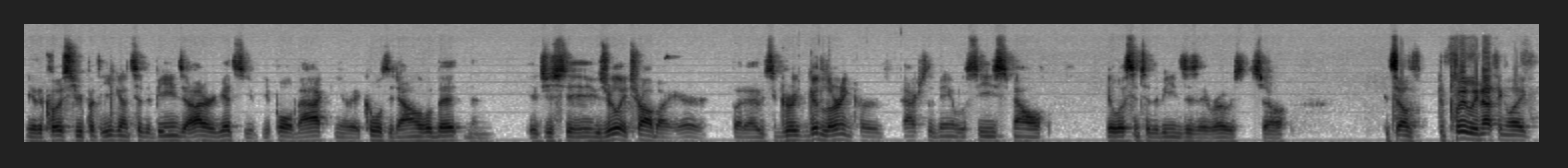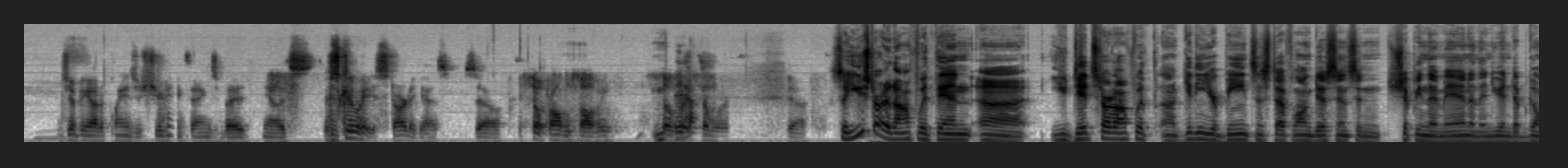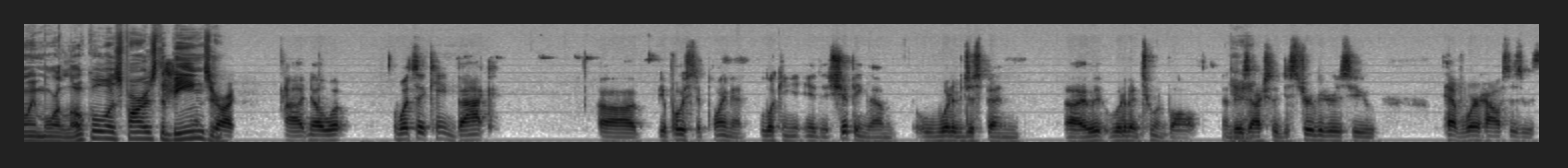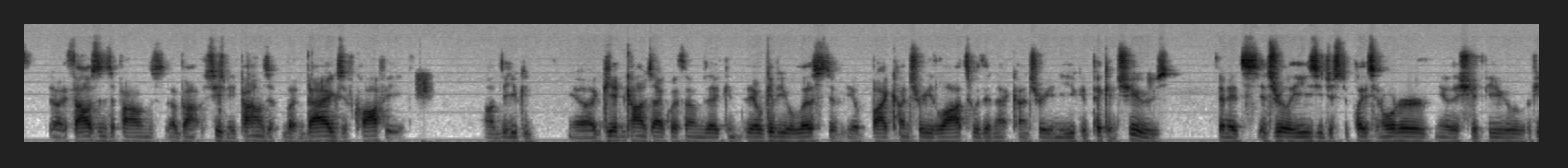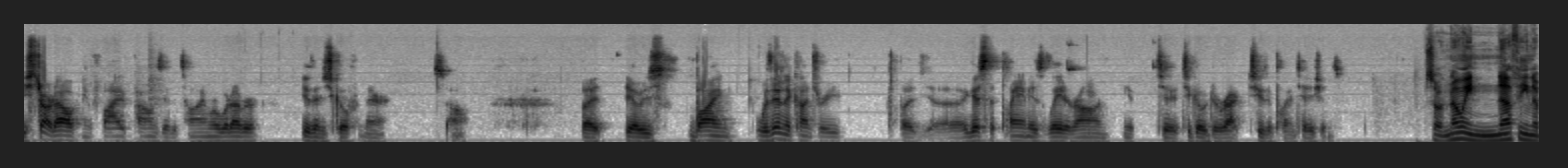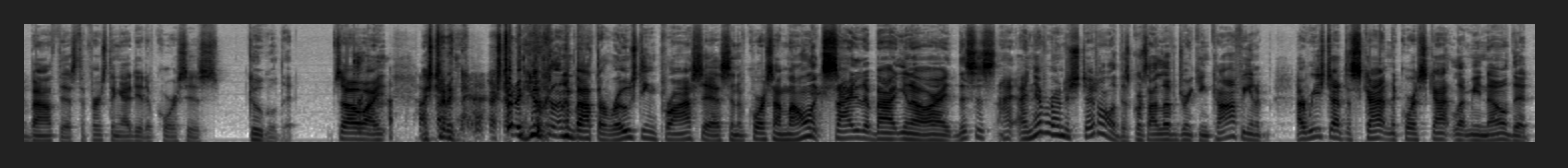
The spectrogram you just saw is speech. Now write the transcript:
you know, the closer you put the heat gun to the beans, the hotter it gets. You, you pull it back, you know, it cools it down a little bit, and then it just it was really trial by error. But it was a great, good learning curve, actually being able to see, smell, you listen to the beans as they roast. So it sounds completely nothing like jumping out of planes or shooting things, but you know, it's it's a good way to start, I guess. So it's still problem solving, still very yeah. similar. Yeah. So you started off with then. Uh, you did start off with uh, getting your beans and stuff long distance and shipping them in, and then you end up going more local as far as the beans. Or Sorry. Uh, no, what, once it came back, uh, post deployment, looking into shipping them would have just been uh, it would have been too involved. And yeah. there's actually distributors who have warehouses with uh, thousands of pounds about excuse me pounds, but bags of coffee um, that you could you know, get in contact with them. They can they'll give you a list of you know by country lots within that country, and you can pick and choose. Then it's it's really easy just to place an order. You know, they ship you if you start out you know five pounds at a time or whatever. You then just go from there. So, but you know, it was buying within the country. But uh, I guess the plan is later on you know, to to go direct to the plantations. So knowing nothing about this, the first thing I did, of course, is Googled it. So I, I started I started googling about the roasting process, and of course I'm all excited about you know all right this is I, I never understood all of this. Of course I love drinking coffee, and I reached out to Scott, and of course Scott let me know that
